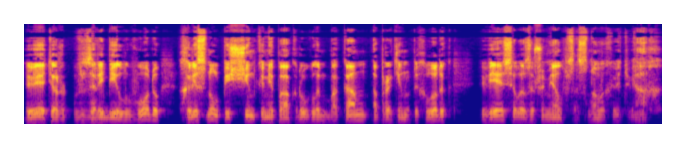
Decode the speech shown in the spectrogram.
Ветер взребил воду, хлестнул песчинками по округлым бокам опрокинутых лодок — весело зашумел в сосновых ветвях.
